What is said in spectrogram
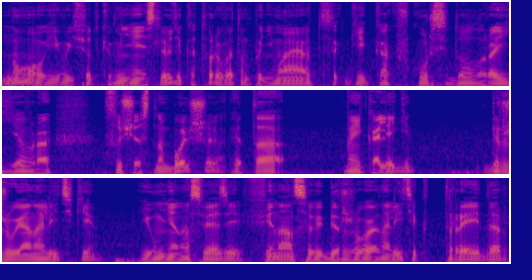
Ну, и все-таки у меня есть люди, которые в этом понимают, и как в курсе доллара и евро существенно больше. Это мои коллеги, биржевые аналитики. И у меня на связи финансовый биржевой аналитик, трейдер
